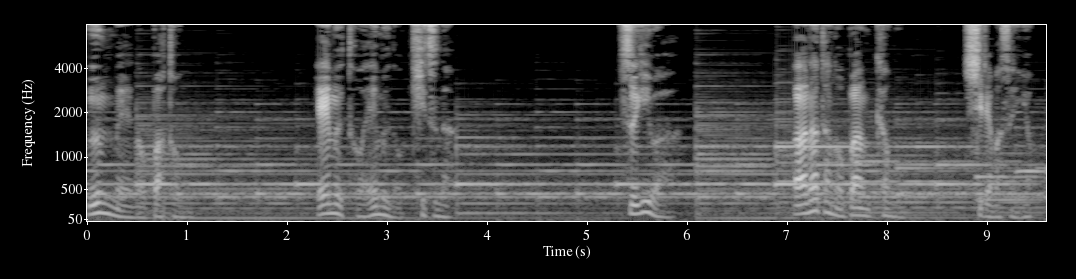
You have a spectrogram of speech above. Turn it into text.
運命のバトン。M と M の絆。次は、あなたの番かもしれませんよ。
